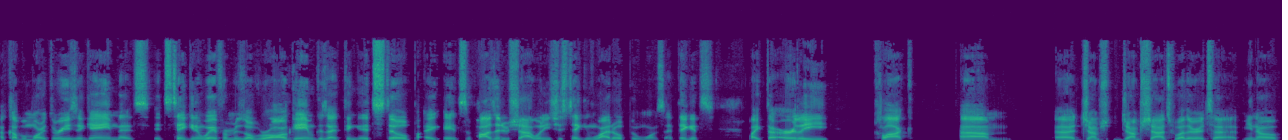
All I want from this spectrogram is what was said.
a couple more threes a game. That's it's taken away from his overall game because I think it's still it's a positive shot when he's just taking wide open ones. I think it's like the early clock um uh jump jump shots, whether it's a you know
